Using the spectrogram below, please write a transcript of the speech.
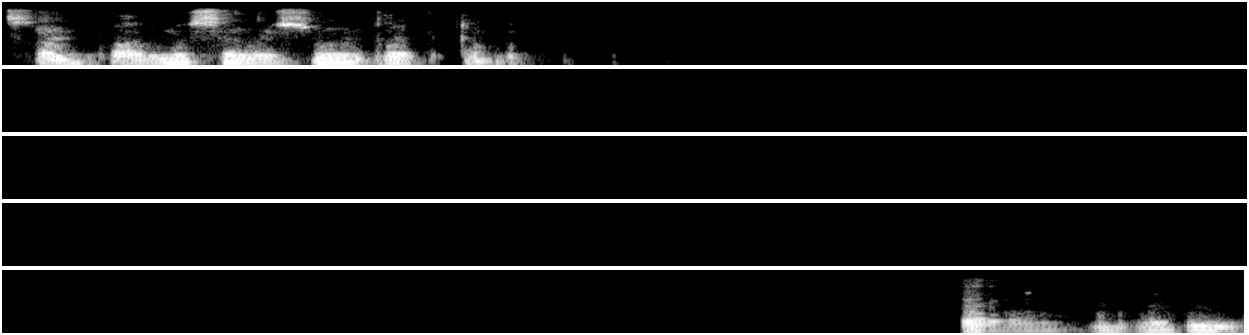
Some permission issue that maybe.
